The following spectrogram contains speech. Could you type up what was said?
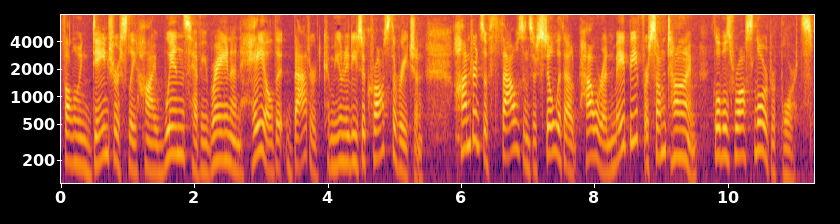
following dangerously high winds, heavy rain, and hail that battered communities across the region. Hundreds of thousands are still without power and may be for some time. Global's Ross Lord reports.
